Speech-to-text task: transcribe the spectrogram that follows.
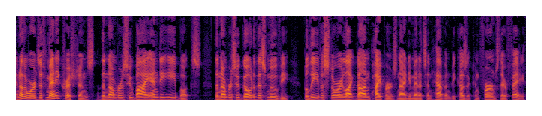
In other words, if many Christians, the numbers who buy NDE books, the numbers who go to this movie, believe a story like Don Piper's 90 Minutes in Heaven because it confirms their faith,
